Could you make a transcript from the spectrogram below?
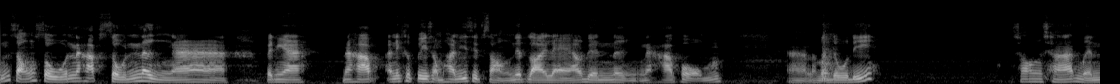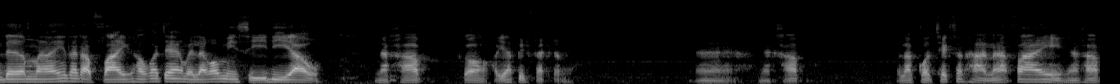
2020 นะครับ 01 อ่า เป็นไงนะครับ อันนี้คือปี 2022 เรียบร้อยแล้วเดือนหนึ่งนะครับผม อ่า เรามาดูดิช่องชาร์จเหมือนเดิมไหมระดับไฟเขาก็แจ้งไปแล้วว่ามีสีเดียว นะครับ ก็ขออนุญาตปิดแฟลชก่อนอ่านะครับ เวลากดเช็คสถานะไฟนะครับ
